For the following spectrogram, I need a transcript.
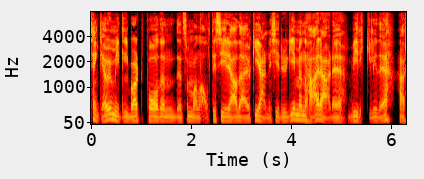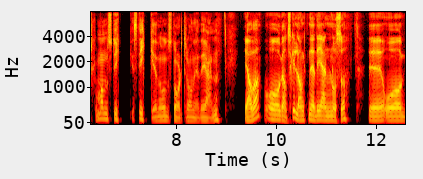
tenker jeg jo umiddelbart på den, den, som man alltid sier, ja, det er jo ikke hjernekirurgi, men her er det virkelig det. Her skal man stykke, stikke noen ståltråd ned i hjernen. Ja da, og ganske langt ned i hjernen også. Og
